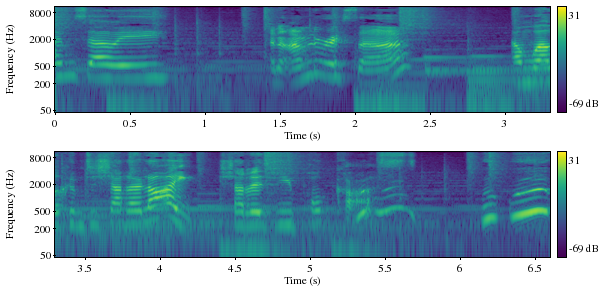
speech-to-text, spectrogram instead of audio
I'm Zoe. And I'm Larissa. And welcome to Shadow Light, Shado's new podcast. Woo woo.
